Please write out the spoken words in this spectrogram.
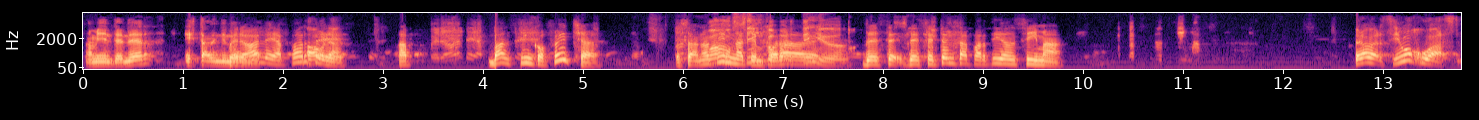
a mi entender, está vendiendo. Pero vale, aparte, van cinco fechas. O sea, no tiene una temporada de, de, 70 partidos encima. Pero a ver, si vos jugás,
